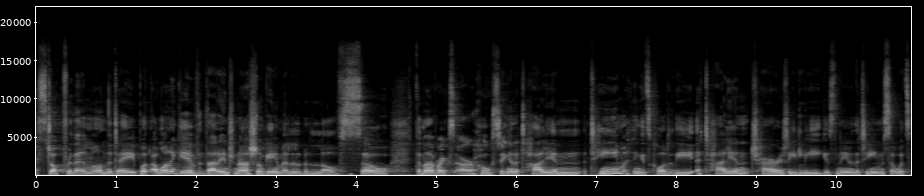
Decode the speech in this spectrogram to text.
stuck for them on the day. But I want to give that international game a little bit of love. So the Mavericks are hosting an Italian team. I think it's called the Italian Charity League is the name of the team. So it's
